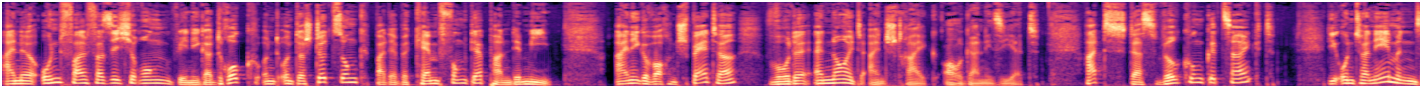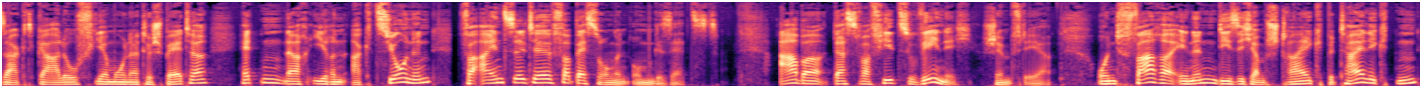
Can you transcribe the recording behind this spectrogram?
eine Unfallversicherung, weniger Druck und Unterstützung bei der Bekämpfung der Pandemie. Einige Wochen später wurde erneut ein Streik organisiert. Hat das Wirkung gezeigt? Die Unternehmen, sagt Galo vier Monate später, hätten nach ihren Aktionen vereinzelte Verbesserungen umgesetzt. Aber das war viel zu wenig, schimpft er. Und Fahrerinnen, die sich am Streik beteiligten,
